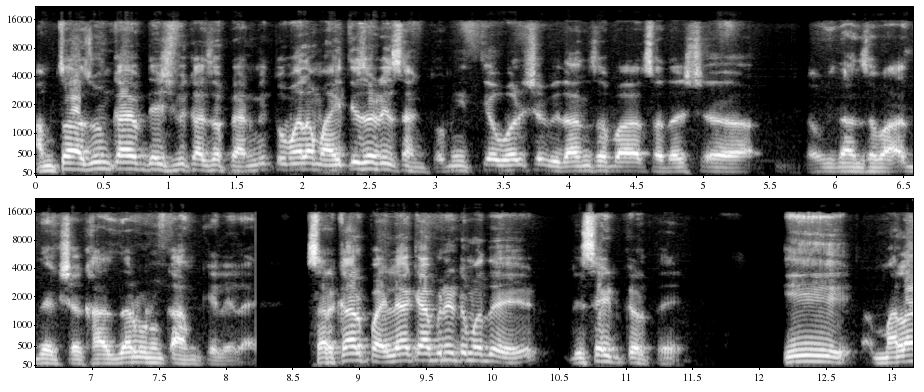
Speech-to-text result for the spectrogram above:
आमचा अजून काय देश विकायचा प्लॅन मी तुम्हाला माहितीसाठी सांगतो मी इतके वर्ष विधानसभा सदस्य विधानसभा अध्यक्ष खासदार म्हणून काम केलेलं आहे. सरकार पहिल्या कॅबिनेटमध्ये डिसाईड करते की मला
